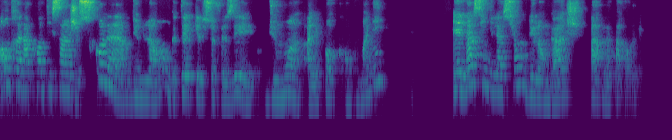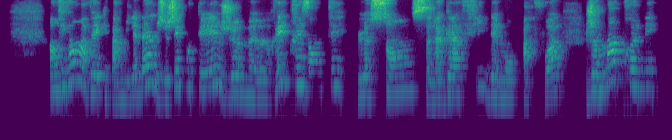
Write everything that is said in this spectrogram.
entre un apprentissage scolaire d'une langue tel qu'il se faisait, du moins à l'époque en Roumanie, et l'assimilation du langage par la parole. En vivant avec et parmi les Belges, j'écoutais, je me représentais le sens, la graphie des mots parfois. Je m'apprenais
